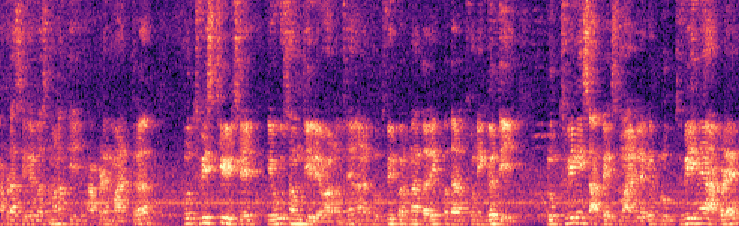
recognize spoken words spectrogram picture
આપણા સિલેબસમાં નથી. આપણે માત્ર પૃથ્વી સ્થિર છે એવું સમજી લેવાનું છે અને પૃથ્વી પરના દરેક પદાર્થોની ગતિ પૃથ્વીની સાપેક્ષમાં, એટલે કે પૃથ્વીને આપણે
